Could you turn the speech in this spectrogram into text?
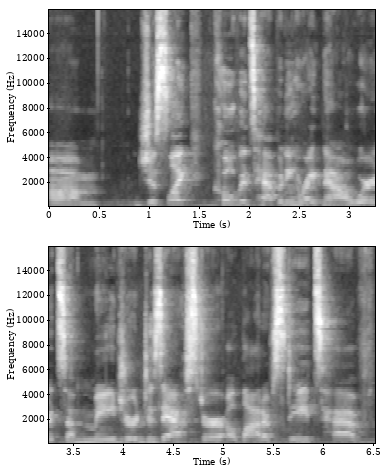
Um, just like COVID's happening right now, where it's a major disaster, a lot of states have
